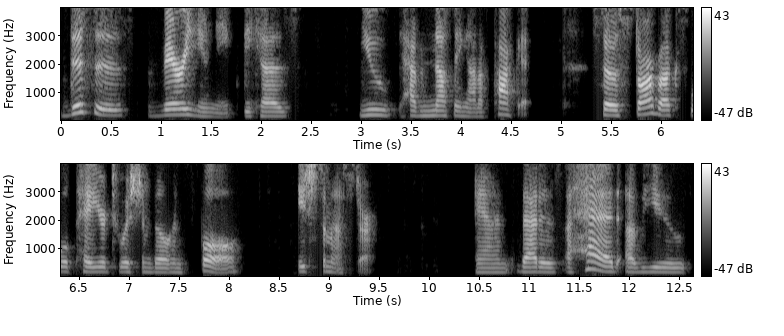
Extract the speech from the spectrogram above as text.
this is very unique because you have nothing out of pocket. So Starbucks will pay your tuition bill in full each semester. And that is ahead of you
